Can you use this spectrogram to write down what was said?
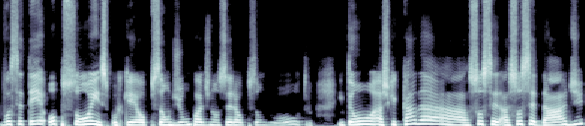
você ter opções, porque a opção de um pode não ser a opção do outro. Então, acho que cada a sociedade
